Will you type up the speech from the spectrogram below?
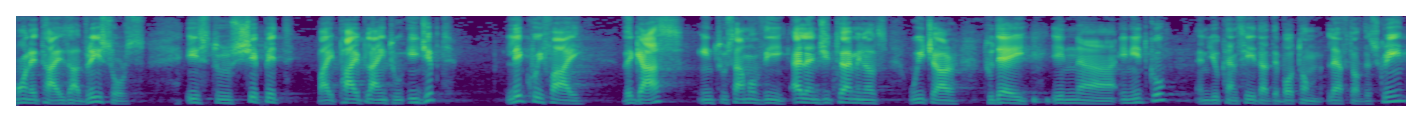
monetize that resource is to ship it by pipeline to Egypt, liquefy the gas into some of the LNG terminals which are today in, uh, in Idku, and you can see it at the bottom left of the screen.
